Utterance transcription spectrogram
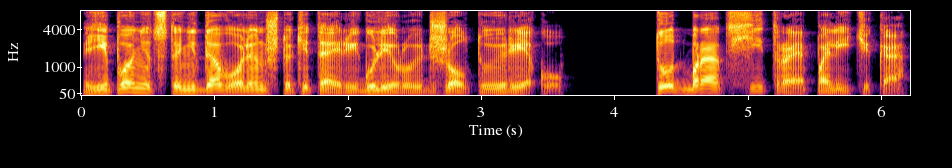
Японец-то недоволен, что Китай регулирует желтую реку. Тут, брат, хитрая политика.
